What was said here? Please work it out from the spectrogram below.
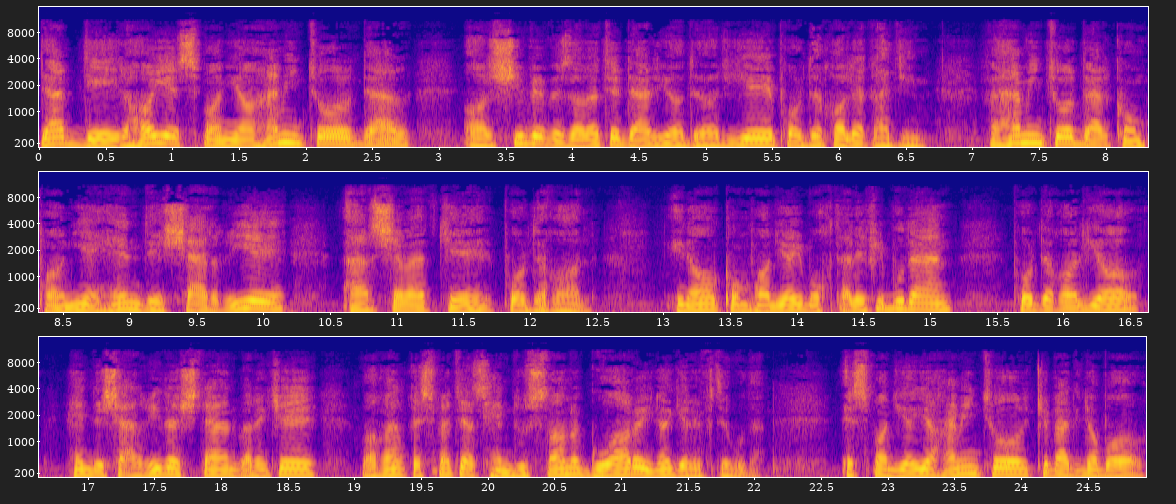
در دیرهای اسپانیا همینطور در آرشیو وزارت دریاداری پرتغال قدیم و همینطور در کمپانی هند شرقی عرض شود که پرتغال اینا کمپانی های مختلفی بودن پرتغالیا هند شرقی داشتن برای که واقعا قسمتی از هندوستان و گوا رو اینا گرفته بودن. اسپانیایی همینطور که بعد اینا با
